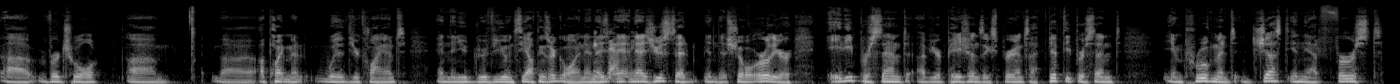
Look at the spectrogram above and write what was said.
uh, virtual um, uh, appointment with your client, and then you'd review and see how things are going. And, Exactly. as, and as you said in the show earlier, eighty percent of your patients experience a fifty percent improvement just in that first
